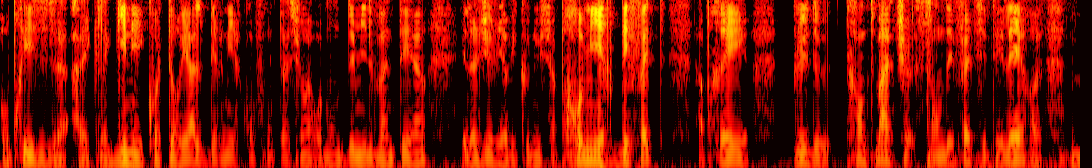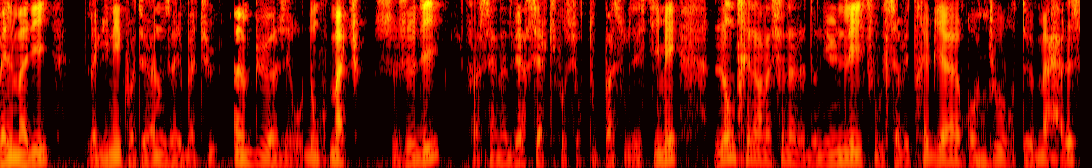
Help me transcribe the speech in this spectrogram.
aux prises avec la Guinée équatoriale. Dernière confrontation, elle remonte 2021 et l'Algérie avait connu sa première défaite après plus de 30 matchs sans défaite. C'était l'ère Belmadi. La Guinée équatoriale nous avait battu un but à zéro. Donc match ce jeudi c'est un adversaire qu'il faut surtout pas sous-estimer. L'entraîneur national a donné une liste, vous le savez très bien, retour de Mahrez.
